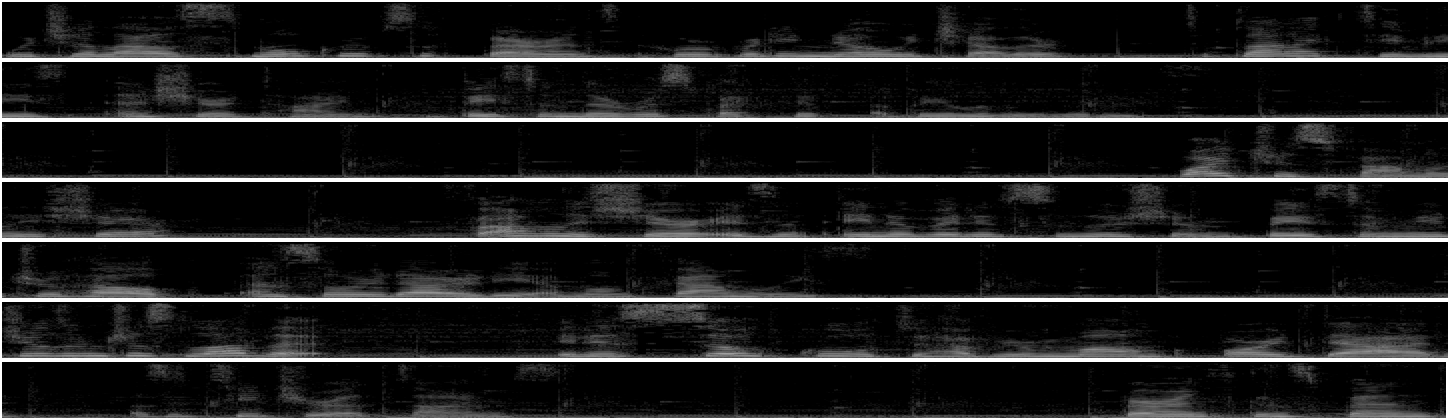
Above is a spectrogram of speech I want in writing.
which allows small groups of parents who already know each other to plan activities and share time based on their respective availabilities. Why choose Family Share? Family Share is an innovative solution based on mutual help and solidarity among families. Children just love it. It is so cool to have your mom or dad as a teacher at times. Parents can spend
